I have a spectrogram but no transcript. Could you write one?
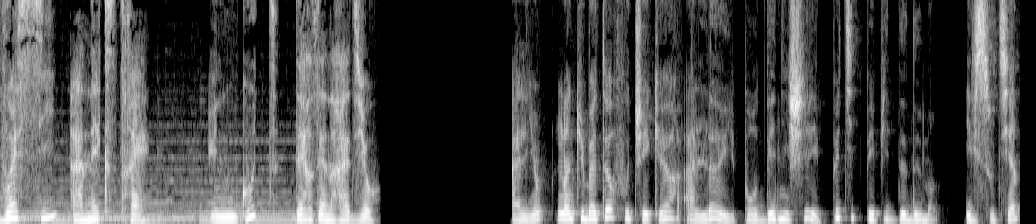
Voici un extrait, une goutte d'Airzen Radio. À Lyon, l'incubateur Foodshaker a l'œil pour dénicher les petites pépites de demain. Il soutient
